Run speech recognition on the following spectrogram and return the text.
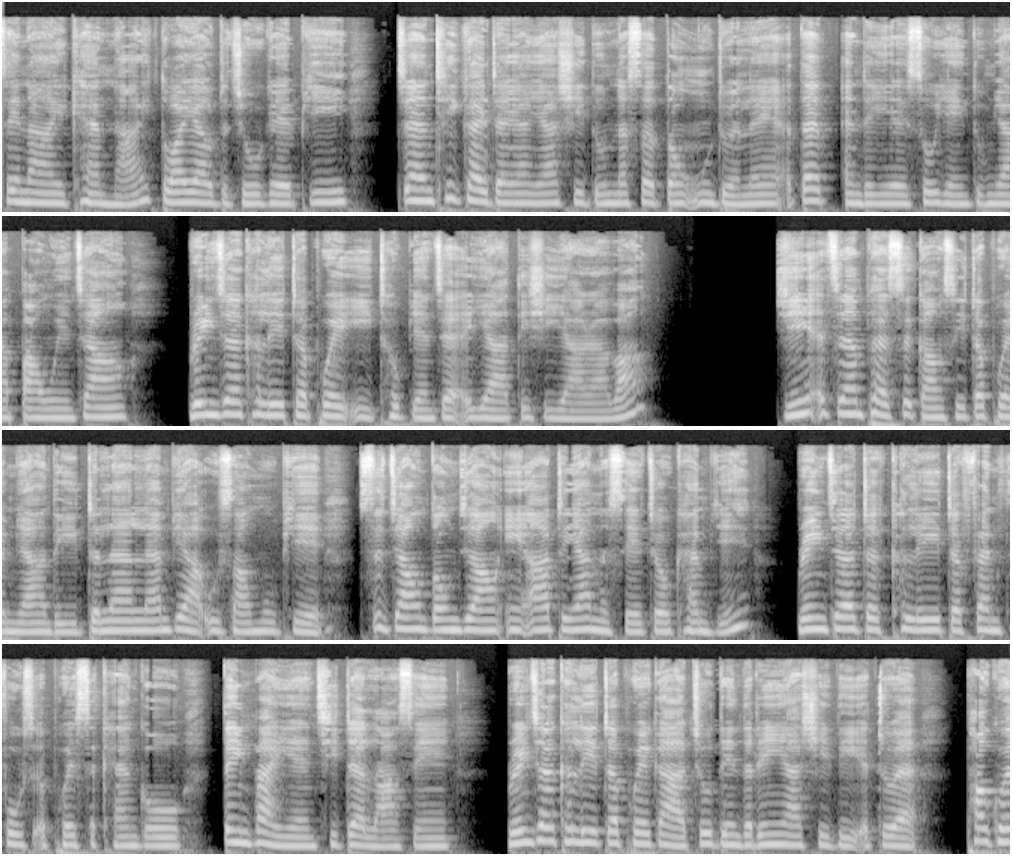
10:00နာရီခန့်၌တွားရောက်တကြိုခဲ့ပြီးကြံထိခိုက်ဒဏ်ရာရရှိသူ23ဦးတွင်လည်းအသက်အန္တရာယ်ဆိုးရိမ်သူများပါဝင်ကြောင်း Ranger ကလေးတပ်ဖွဲ့၏ထုတ်ပြန်ချက်အရသိရှိရတာပါ။ရင်းအကြမ်းဖက်စစ်ကောင်စီတပ်ဖွဲ့များသည်ဒလန်လန်းပြဦးဆောင်မှုဖြင့်စစ်ကြောင်း၃ကြောင်းအင်အား120ကျော်ခန့်ဖြင့် Ranger တကလေး Defense Force အဖွဲ့စခန်းကိုတင်ပိုက်ရန်ချီတက်လာစဉ် Ranger ကလေးတပ်ဖွဲ့ကကြိုတင်သတင်းရရှိသည့်အတွက်ဖောက်ခွဲ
